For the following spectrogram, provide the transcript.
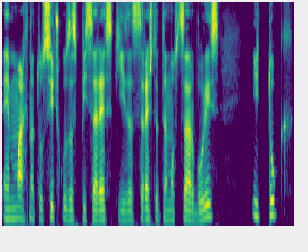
е махнато всичко за Списаревски и за срещата му с цар Борис. И тук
